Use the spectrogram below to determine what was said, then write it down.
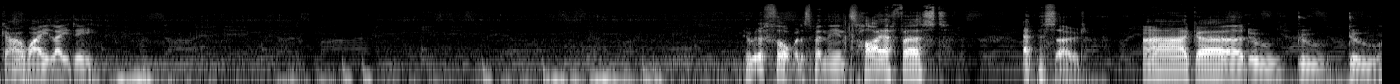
Go away, lady. Who would have thought we'd have spent the entire first episode? Ah, Aga do do do.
